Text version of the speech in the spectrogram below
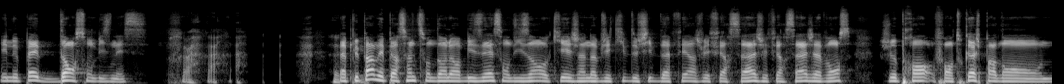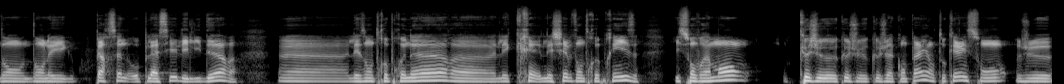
et ne pas être dans son business. La plupart des personnes sont dans leur business en disant ok j'ai un objectif de chiffre d'affaires, je vais faire ça, je vais faire ça, j'avance, je prends, enfin en tout cas je parle dans dans, dans les personnes haut placées, les leaders, euh, les entrepreneurs, euh, les les chefs d'entreprise, ils sont vraiment que je que je que j'accompagne. En tout cas ils sont je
